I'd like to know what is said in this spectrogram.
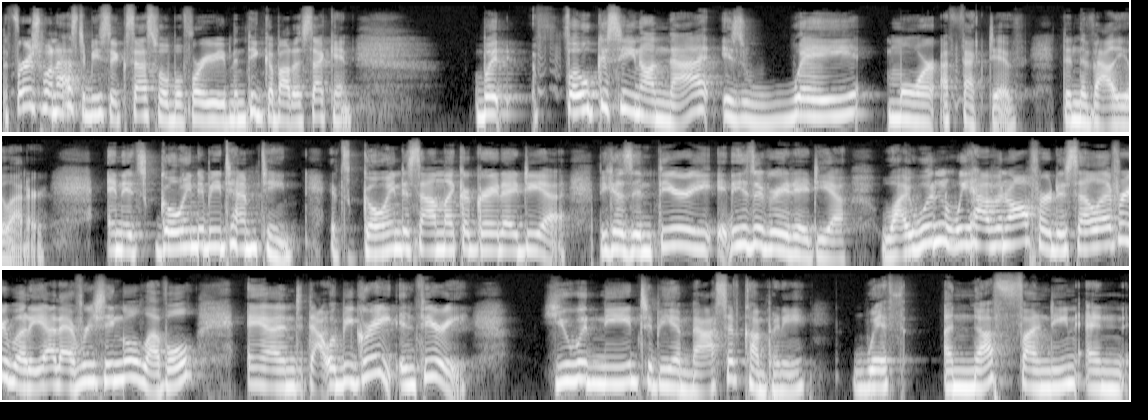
the first one has to be successful before you even think about a second. But focusing on that is way more effective than the value ladder. And it's going to be tempting. It's going to sound like a great idea because in theory, it is a great idea. Why wouldn't we have an offer to sell everybody at every single level? And that would be great in theory. You would need to be a massive company with enough funding and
